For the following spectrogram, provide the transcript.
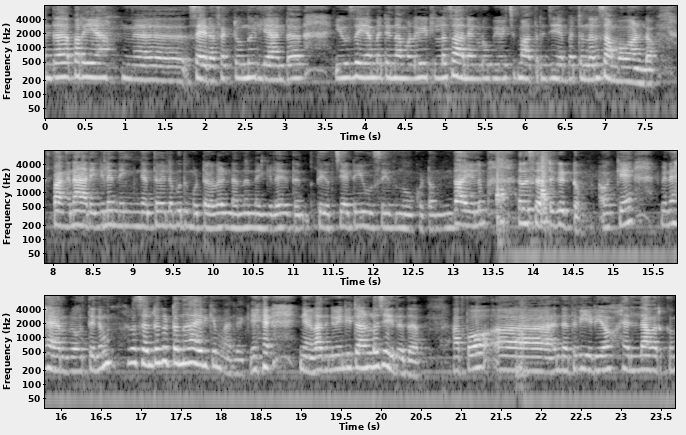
എന്താ പറയുക സൈഡ് എഫക്റ്റ് ഒന്നും ഇല്ലാണ്ട് യൂസ് ചെയ്യാൻ പറ്റിയ നമ്മൾ വീട്ടിലുള്ള സാധനങ്ങൾ ഉപയോഗിച്ച് മാത്രം ചെയ്യാൻ പറ്റുന്ന ഒരു സംഭവമാണല്ലോ. അപ്പം അങ്ങനെ ആരെങ്കിലും എന്തെങ്കിലും ഇങ്ങനത്തെ വല്ല ബുദ്ധിമുട്ടുകൾ ഉണ്ടെന്നുണ്ടെങ്കിൽ ഇത് തീർച്ചയായിട്ടും യൂസ് ചെയ്ത് നോക്കട്ടോ. എന്തായാലും റിസൾട്ട് കിട്ടും. ഓക്കെ പിന്നെ ഹെയർ ഗ്രോത്തിനും റിസൾട്ട് കിട്ടുന്നതായിരിക്കും. അല്ലെങ്കിൽ ഞങ്ങൾ അതിന് വേണ്ടിയിട്ടാണല്ലോ ചെയ്തത്. അപ്പോൾ ഇന്നത്തെ വീഡിയോ എല്ലാവർക്കും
